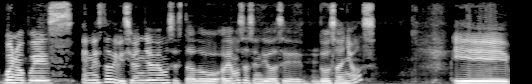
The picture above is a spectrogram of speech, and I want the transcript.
Bueno, pues en esta división ya habíamos estado, habíamos ascendido hace dos años y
